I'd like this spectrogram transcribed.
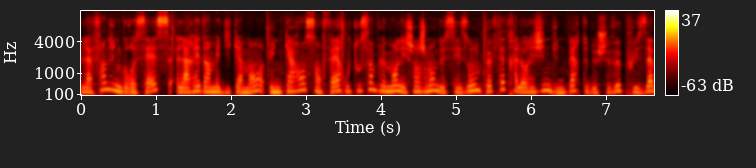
la fin d'une grossesse, l'arrêt d'un médicament, une carence en fer ou tout simplement les changements de saison peuvent être à l'origine d'une perte de cheveux plus abondante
